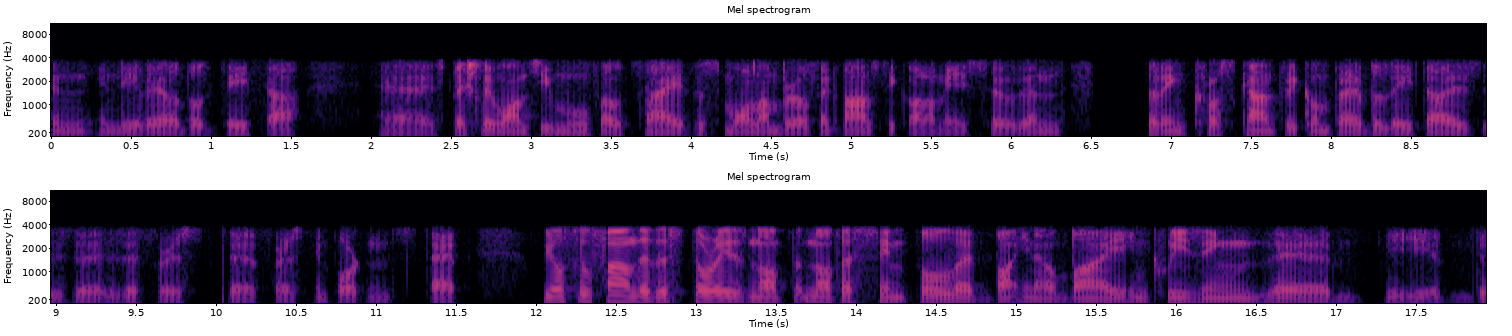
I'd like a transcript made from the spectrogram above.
in, in the available data especially once you move outside the small number of advanced economies. So then having cross-country comparable data is, a, uh, first important step. We also found that the story is not not as simple that by you know by increasing uh, the,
